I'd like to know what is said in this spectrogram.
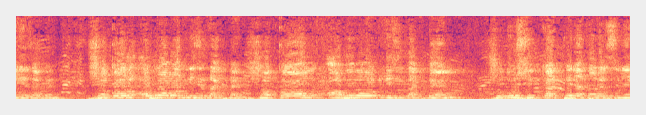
নিয়ে যাবেন। সকল অভিভাবক নিচে থাকবেন। সকল অভিভাবক নিচে থাকবেন। শুধু শিক্ষার্থীরা তাদের শ্রেণি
